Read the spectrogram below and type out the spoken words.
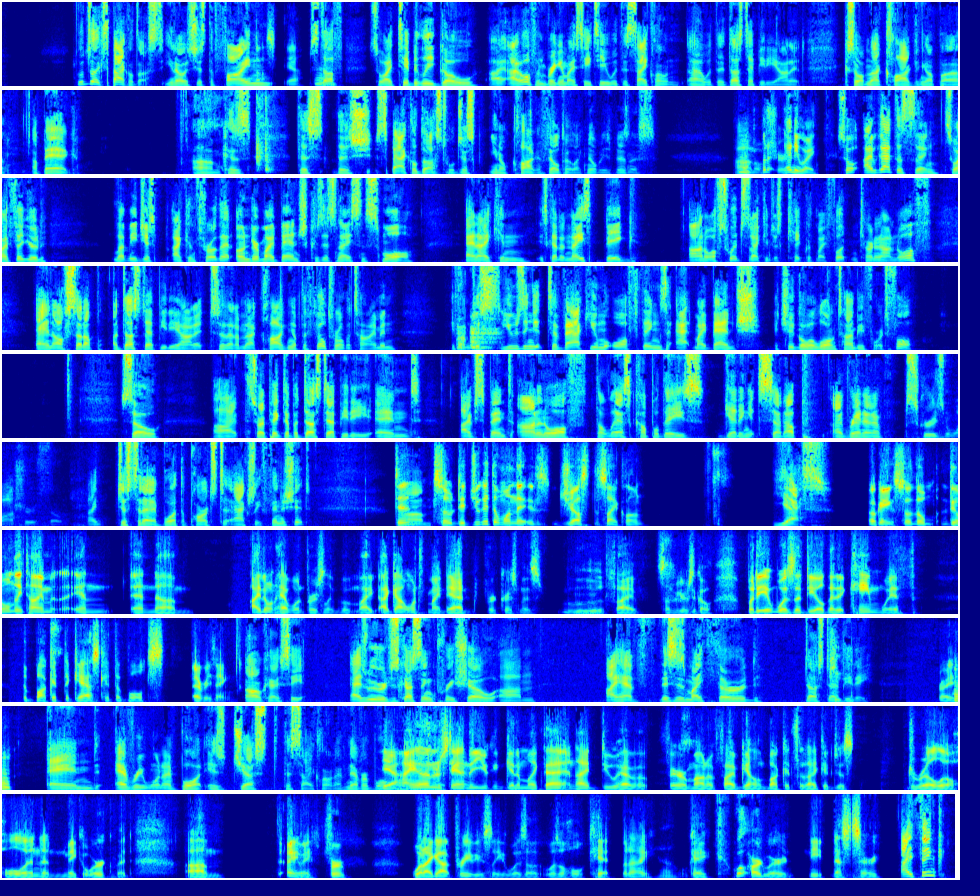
looks like spackle dust. You know, it's just the fine Dust, Yeah. stuff. So I typically go. I, I often bring in my CT with the Cyclone uh, with the dust deputy on it, so I'm not clogging up a, a bag. Um, because this the sh- spackle dust will just you know clog a filter like nobody's business. Um, but sure. anyway, so I've got this thing. So I figured, let me just I can throw that under my bench because it's nice and small, and I can. It's got a nice big on off switch that I can just kick with my foot and turn it on and off and I'll set up a dust deputy on it so that I'm not clogging up the filter all the time. And if I'm just using it to vacuum off things at my bench, it should go a long time before it's full. So, uh, so I picked up a dust deputy and I've spent on and off the last couple days getting it set up. I ran out of screws and washers, so I just today I bought the parts to actually finish it. Did, Um, so did you get the one that is just the cyclone? Yes, Okay, so the the only time and and um I don't have one personally, but my I got one for my dad for Christmas Mm-hmm. ooh, five some years ago. But it was a deal that it came with the bucket, the gasket, the bolts, everything. Okay, see, as we were discussing pre-show, um, I have this is my third dust deputy, Right. Hmm. and every one I've bought is just the Cyclone. I've never bought. yeah, one I understand that you can get them like that, and I do have a fair amount of five gallon buckets that I could just drill a hole in and make it work. But um, anyway, for what I got previously was a was a whole kit. But I okay, Well, hardware neat necessary. I think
